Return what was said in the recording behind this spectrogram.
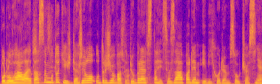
Po dlouhá léta se mu totiž dařilo udržovat dobré vztahy se Západem i Východem současně.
